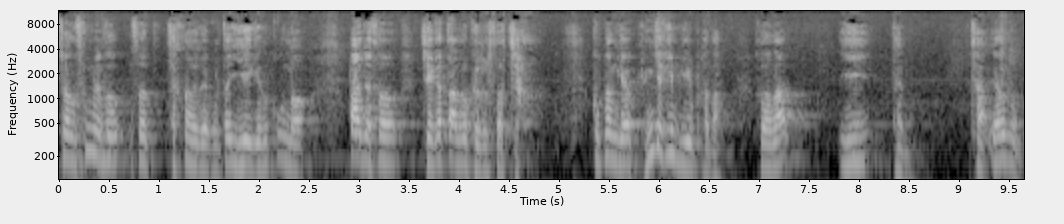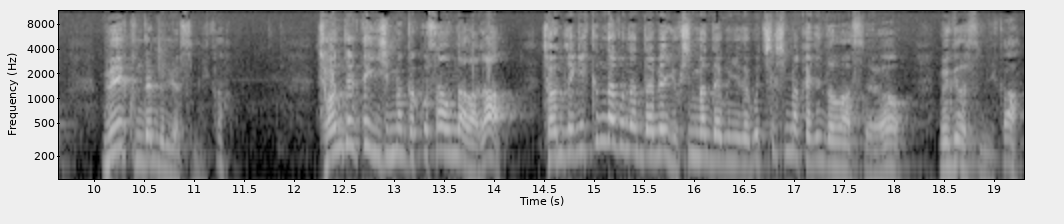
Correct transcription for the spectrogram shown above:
저는 성명서 작성하자고 할때 이 얘기는 꼭 넣어. 빠져서 제가 따로 글을 썼죠. 국방개혁 굉장히 미흡하다. 그러나 이대 자, 여러분, 왜 군대를 늘렸습니까? 전쟁 때 20만 갖고 싸운 나라가 전쟁이 끝나고 난 다음에 60만 대군이 되고 70만까지 늘어났어요. 왜 그렇습니까?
